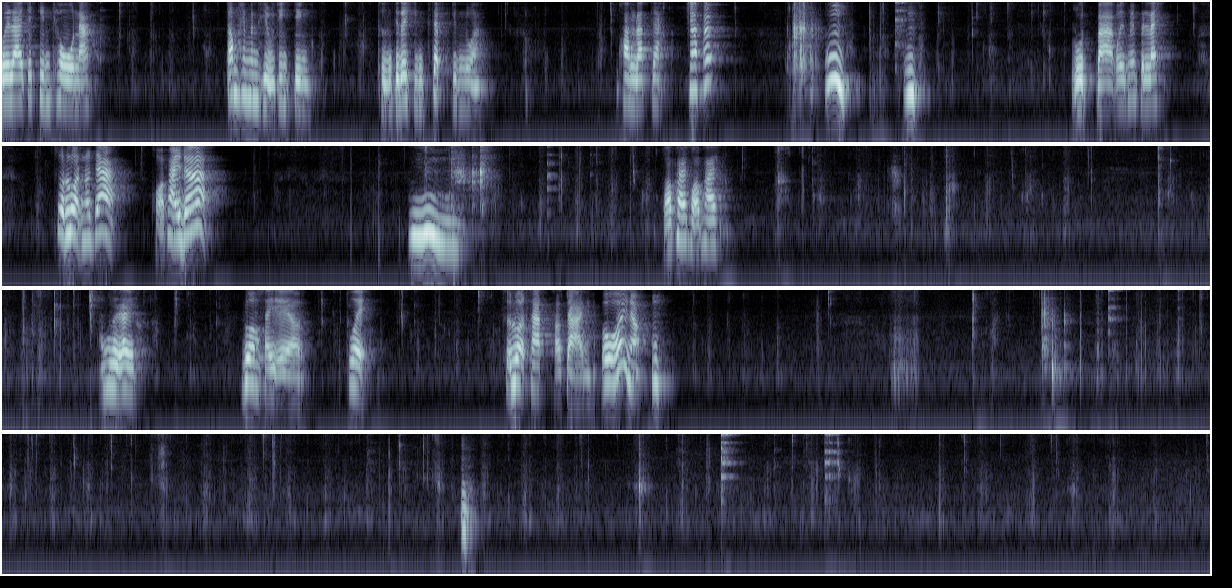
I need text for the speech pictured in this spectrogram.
เวลาจะกินโชว์นะ ต้องให้มันหิวจริง ๆ ถึงจะได้กินแซ่บกินนัว ความลับจ้ะอืมอืมหลุดปากเลยไม่เป็นไรส่วนหลวดเนะจ้าขออภัยเด้ออืมขออภัยขออภัย อันนี้อะไรร่วงใส่เออถ้วยสรวดคักข้าวจานโอ้ยเนาะ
